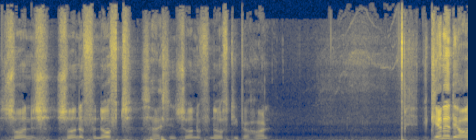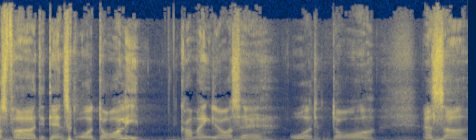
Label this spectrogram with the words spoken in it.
sunde, sunde fornuft, så har sin sunde fornuft i behold. Vi kender det også fra det danske ord dårlig. Det kommer egentlig også af ordet dårer. Altså,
